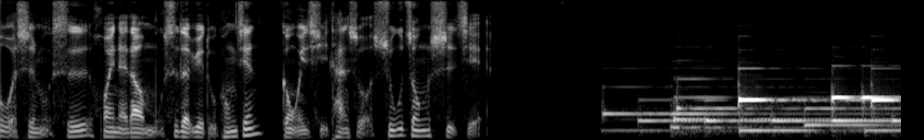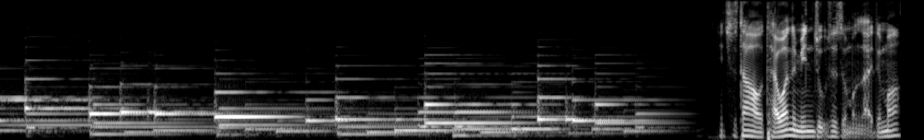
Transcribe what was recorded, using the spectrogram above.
我是姆斯，欢迎来到姆斯的阅读空间，跟我一起探索书中世界。你知道台湾的民主是怎么来的吗？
